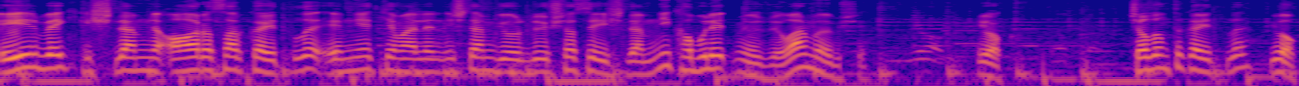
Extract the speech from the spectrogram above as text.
Airbag işlemli ağır hasar kayıtlı emniyet kemerlerinin işlem gördüğü şase işlemliği kabul etmiyoruz diyor. Var mı öyle bir şey? Yok. Yok. Çalıntı kayıtlı? Yok.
